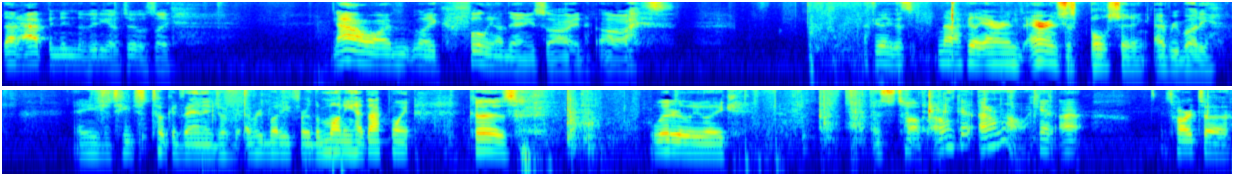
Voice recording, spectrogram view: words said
that happened in the video too. It's like now I'm like fully on Danny's side. Uh, I feel like this. Now I feel like Aaron. Aaron's just bullshitting everybody, and he just he just took advantage of everybody for the money at that point, cause literally like it's tough. I don't get. I don't know. I can't. I. It's hard to.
